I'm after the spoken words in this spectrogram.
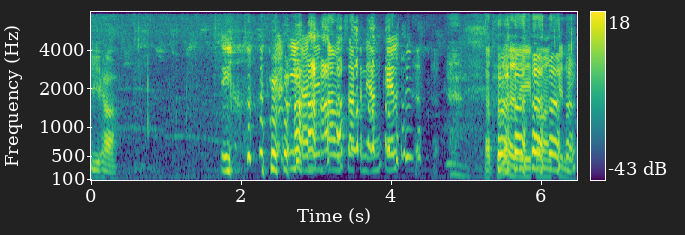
Iha. Iyan yung tawag sa akin ni uncle. Natural, hindi pamangkin eh.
